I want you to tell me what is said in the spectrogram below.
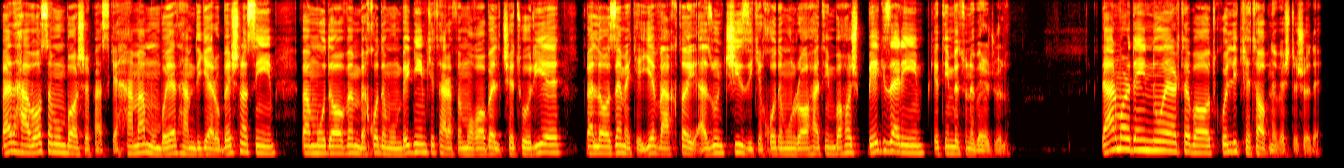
بعد حواسمون باشه پس که هممون باید همدیگر رو بشناسیم و مداوم به خودمون بگیم که طرف مقابل چطوریه و لازمه که یه وقتایی از اون چیزی که خودمون راحتیم باهاش بگذریم که تیم بتونه بره جلو. در مورد این نوع ارتباط کلی کتاب نوشته شده.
